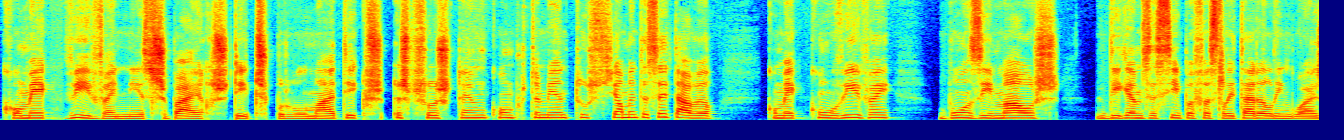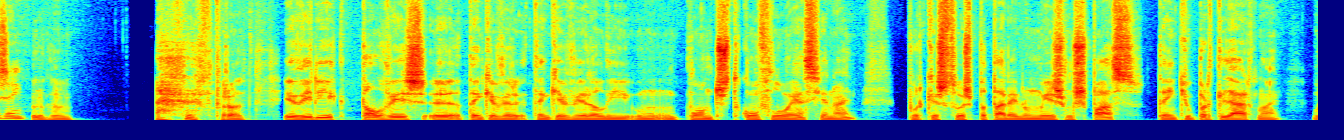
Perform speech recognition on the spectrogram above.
como é que vivem nesses bairros ditos problemáticos as pessoas que têm um comportamento socialmente aceitável? Como é que convivem bons e maus, digamos assim, para facilitar a linguagem? Uhum. Pronto, eu diria que talvez eh, tem, que haver, tem que haver ali um, pontos de confluência, não é? Porque as pessoas para estarem no mesmo espaço têm que o partilhar, não é? O,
